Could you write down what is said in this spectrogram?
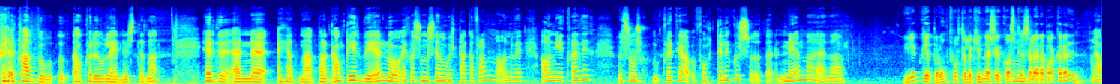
hver, hvað þú, á hverju þú leynist hérna. Heyrðu, en uh, hérna bara gangir vel og eitthvað svona sem þú vilt taka fram ánum við ánýju hverðig vil svona hvetja fólk til einhvers nema eða ég hvet bara ungt fólk til að kynna sér kostið þess að læra bakaræðin. Já,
